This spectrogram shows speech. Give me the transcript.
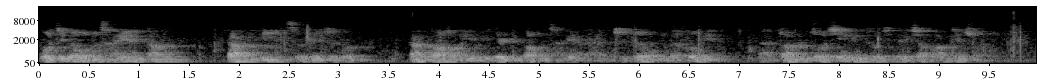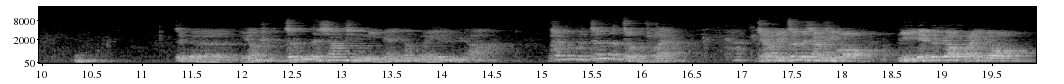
我记得我们禅院刚刚第一次那时候，刚搞好有一个人到我们产业来，指着我们的后面，啊，专门做心灵透析那个小房间说：“这个你要是真的相信里面一个美女啊，她就会真的走出来。只要你真的相信哦，你一点都不要怀疑哦。”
